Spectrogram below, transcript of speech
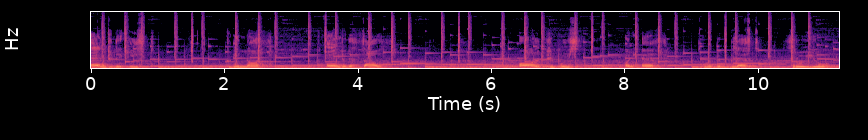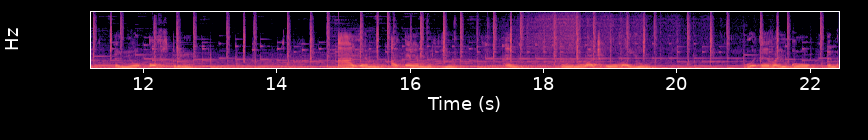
and to the east, to the north and to the south. All peoples on earth will be blessed through you and your offspring. I am I am with you and will watch over you wherever you go and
